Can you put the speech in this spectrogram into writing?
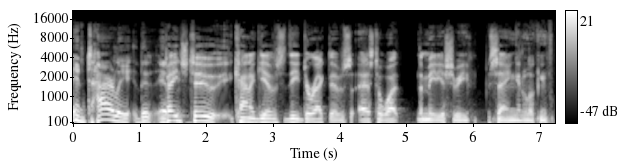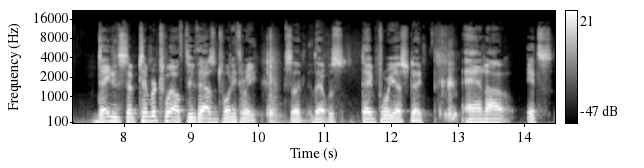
entirely the, page two kind of gives the directives as to what the media should be saying and looking for. Dated September twelfth, two thousand twenty three. So that was day before yesterday, and uh, it's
